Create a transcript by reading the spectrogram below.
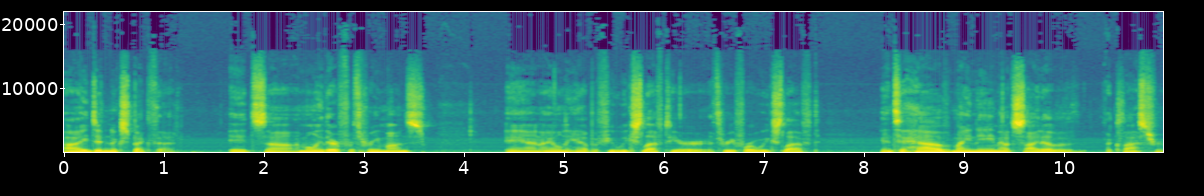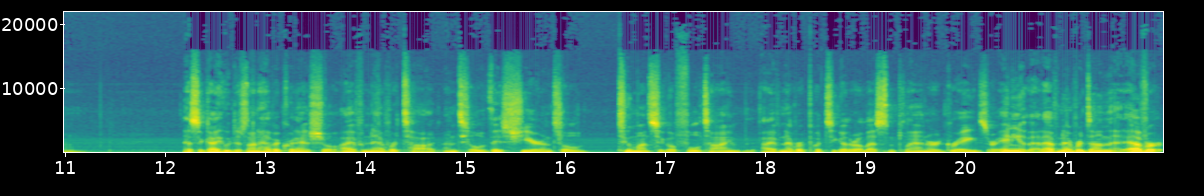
I didn't expect that. It's uh, I'm only there for three months, and I only have a few weeks left here, three four weeks left, and to have my name outside of a classroom. As a guy who does not have a credential, I have never taught until this year, until two months ago, full time. I've never put together a lesson plan or grades or any of that. I've never done that ever.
